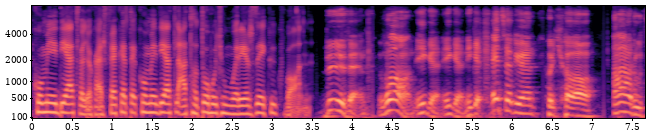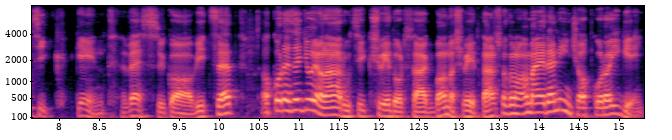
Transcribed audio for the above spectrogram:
komédiát, vagy akár fekete komédiát, látható, hogy humorérzékük van. Bőven, van, igen, igen, igen. Egyszerűen, hogyha árucikként vesszük a viccet, akkor ez egy olyan árucik Svédországban, a svéd társadalom, amelyre nincs akkora igény,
